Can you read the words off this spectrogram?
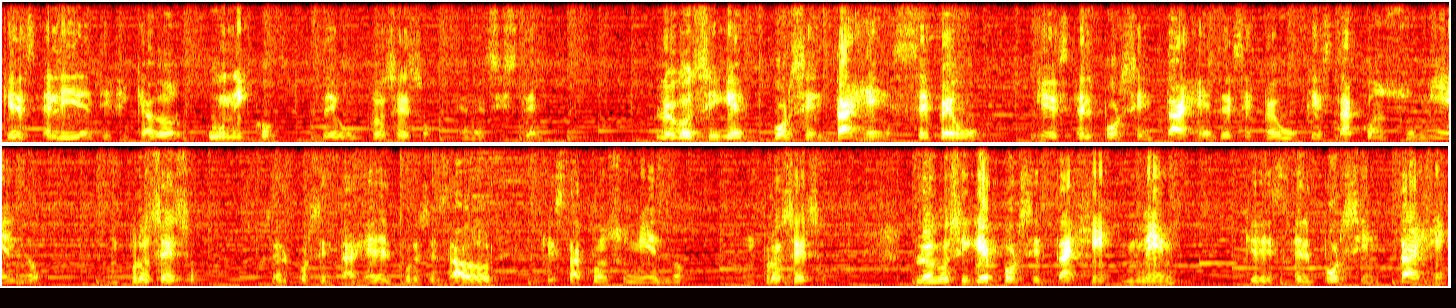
que es el identificador único de un proceso en el sistema. Luego sigue porcentaje CPU, que es el porcentaje de CPU que está consumiendo un proceso, o sea, el porcentaje del procesador que está consumiendo un proceso. Luego sigue porcentaje MEM, que es el porcentaje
